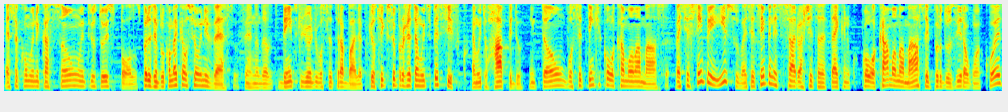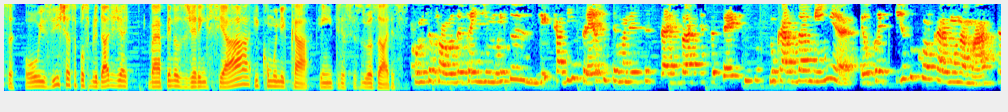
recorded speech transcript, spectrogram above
essa comunicação entre os dois polos. Por exemplo, como é que é o seu universo, Fernanda, dentro de onde você trabalha? Porque eu sei que o seu projeto é muito específico, é muito rápido, então você tem que colocar a mão na massa. Vai ser sempre isso? Vai ser sempre necessário o artista técnico colocar a mão na massa e produzir alguma coisa? Ou existe essa possibilidade de vai apenas gerenciar e comunicar entre essas duas áreas? Como você falou, depende muito de cada empresa ter uma necessidade do artista técnico. No caso da minha, eu preciso colocar a mão na massa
